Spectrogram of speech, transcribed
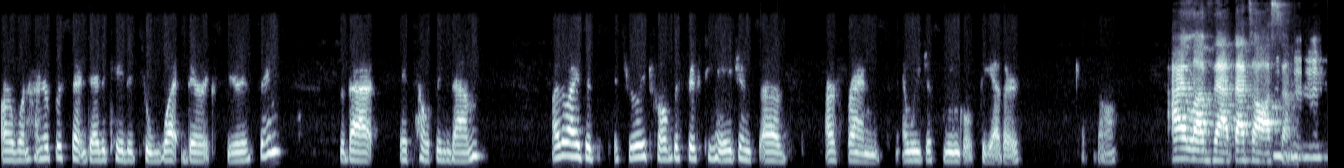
are 100% dedicated to what they're experiencing so that it's helping them. Otherwise, it's, it's really 12 to 15 agents of our friends and we just mingle together. That's all. I love that. That's awesome. Mm-hmm.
